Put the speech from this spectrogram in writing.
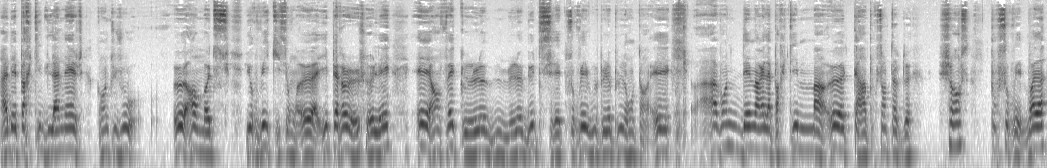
à des parties de la neige, quand tu joues en mode survie qui sont euh, hyper gelés et en fait le, le but c'est de survivre le plus longtemps et avant de démarrer la partie bah, eux t'as un pourcentage de chance pour survivre. Voilà,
